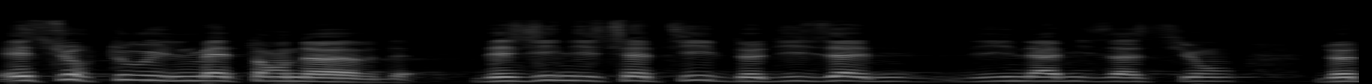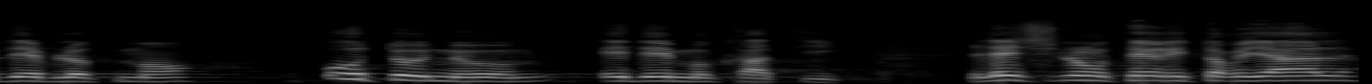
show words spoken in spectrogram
et surtout ils mettent en œuvre des initiatives de dynamisation de développement autonome et démocratique. L'échelon territorial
